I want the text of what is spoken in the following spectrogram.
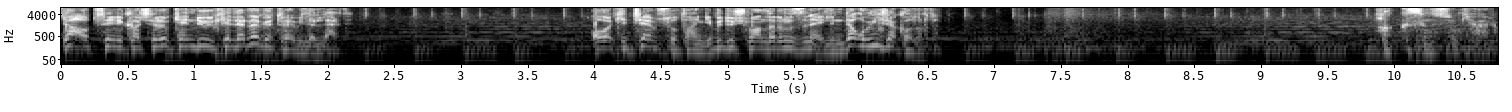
Yahut seni kaçırıp kendi ülkelerine götürebilirlerdi. O vakit Cem Sultan gibi düşmanlarımızın elinde oyuncak olurdun. Haklısınız hünkârım.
